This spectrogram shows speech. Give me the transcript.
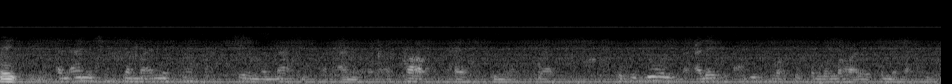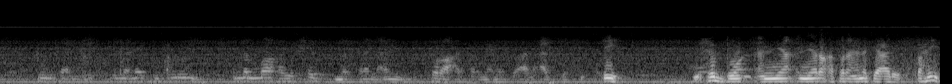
إيه؟ الآن لما أن كثير من الناس عن الطرف في الحياة الدنيا يدلون عليه حديث الرسول صلى الله عليه وسلم يقولون إن الله يحب مثلا أن ترى أثر نعمته على عبده. إيه؟ يحب أن أن يرى أثر نعمته عليه صحيح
